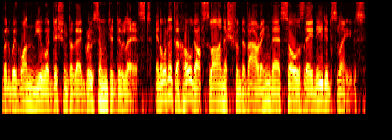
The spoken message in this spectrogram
but with one new addition to their gruesome to-do list. In order to hold off Slaanesh from devouring their souls they needed slaves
